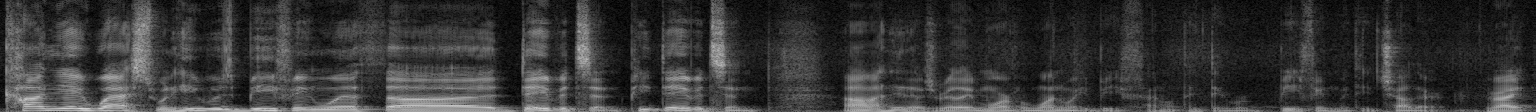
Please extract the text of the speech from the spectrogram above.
Kanye West when he was beefing with uh, Davidson, Pete Davidson. Um, I think that was really more of a one-way beef. I don't think they were beefing with each other, right?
